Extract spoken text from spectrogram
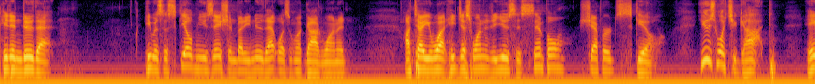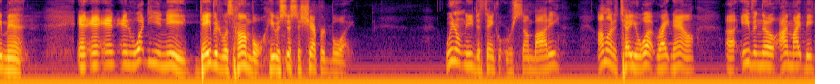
He didn't do that. He was a skilled musician, but he knew that wasn't what God wanted. I'll tell you what, he just wanted to use his simple shepherd skill. Use what you got. Amen. And, and, and what do you need? David was humble, he was just a shepherd boy. We don't need to think we're somebody. I'm going to tell you what, right now, uh, even though I might be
